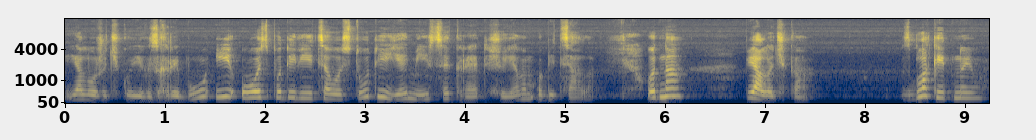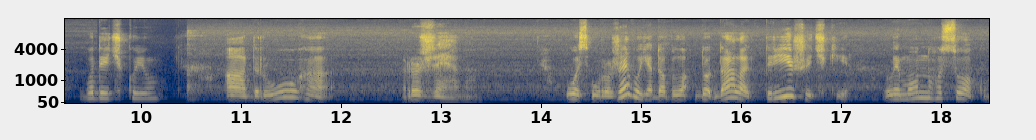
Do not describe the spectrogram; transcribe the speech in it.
Я ложечкою їх згребу. І ось подивіться, ось тут і є мій секрет, що я вам обіцяла. Одна п'ялочка з блакитною водичкою, а друга рожева. Ось у рожеву я додала трішечки лимонного соку.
